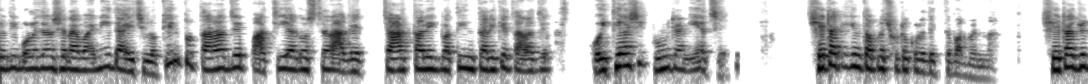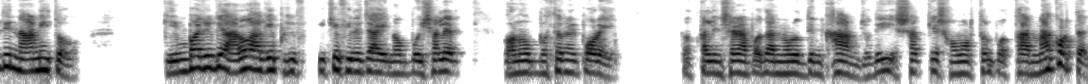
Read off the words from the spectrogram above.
যদি বলে যান সেনাবাহিনী দায়ী ছিল। কিন্তু তারা যে পাঁচই আগস্টের আগে চার তারিখ বা তিন তারিখে তারা যে ঐতিহাসিক ভূমিটা নিয়েছে, সেটাকে কিন্তু আপনি ছোট করে দেখতে পারবেন না। সেটা যদি না নিত, কিংবা যদি আরও আগে পিছিয়ে ফিরে যায় নব্বই সালের গণ অভ্যুত্থানের পরে, তৎকালীন সেনাপ্রধান নুরুদ্দিন খান যদি এরশাদকে সমর্থন প্রত্যাহার না করতেন,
